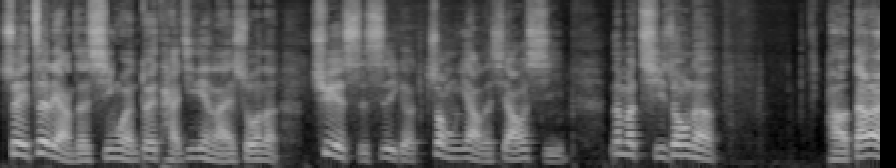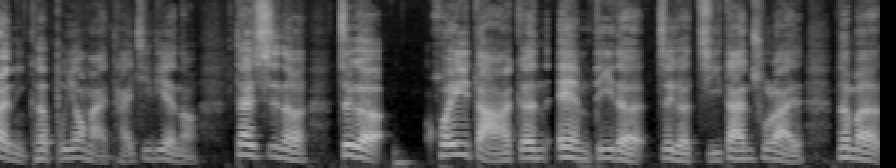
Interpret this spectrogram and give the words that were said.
所以这两则新闻对台积电来说呢，确实是一个重要的消息。那么其中呢？好，当然你可不用买台积电哦，但是呢，这个辉达跟 AMD 的这个集单出来，那么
